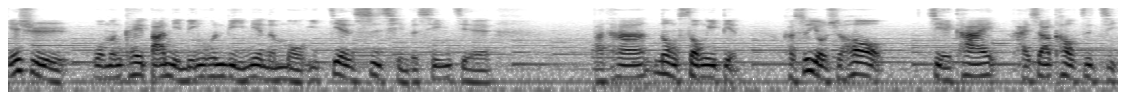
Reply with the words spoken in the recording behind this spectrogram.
也许我们可以把你灵魂里面的某一件事情的心结，把它弄松一点。可是有时候解开还是要靠自己，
